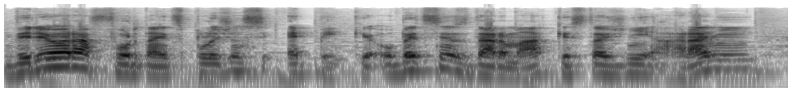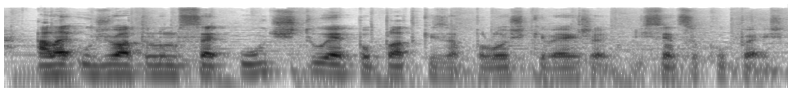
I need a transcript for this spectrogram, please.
Videohra Fortnite společnosti Epic je obecně zdarma ke stažení a hraní, ale uživatelům se účtuje poplatky za položky ve hře, když si něco kupuješ,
